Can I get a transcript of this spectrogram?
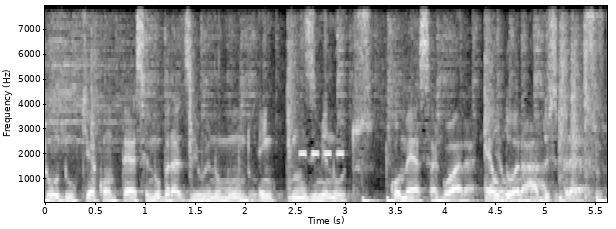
Tudo o que acontece no Brasil e no mundo em 15 minutos. Começa agora Eldorado Expresso.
